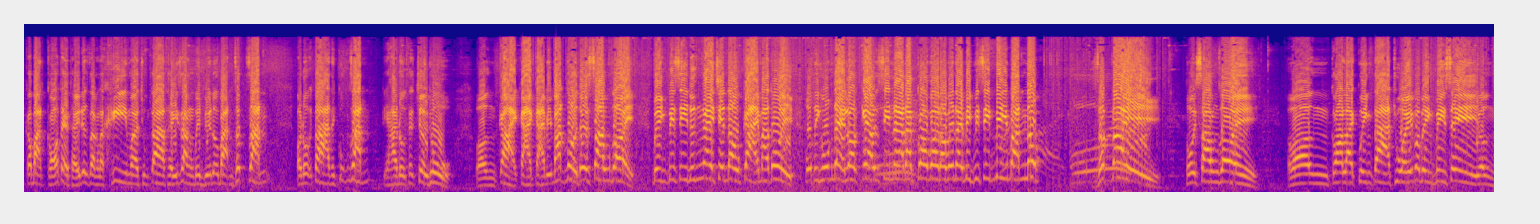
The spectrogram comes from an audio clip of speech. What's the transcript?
Các bạn có thể thấy được rằng là khi mà chúng ta thấy rằng bên phía đội bạn rất rắn và đội ta thì cũng rắn thì hai đội sẽ chơi thủ. Vâng cải cải cải bị bắt rồi thôi xong rồi. Bình pc đứng ngay trên đầu cải mà thôi. Một tình huống để lọt kèo sina đang co vào đầu bên này. Bình pc bị bắn nốc. Rất đầy thôi xong rồi vâng còn lại quỳnh tạ chuối và bình pc vâng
